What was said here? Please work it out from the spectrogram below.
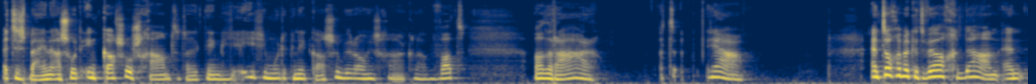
Het is bijna een soort incasso-schaamte dat ik denk, jeetje, moet ik een incassobureau inschakelen? Wat, wat raar. Het, ja. En toch heb ik het wel gedaan. En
